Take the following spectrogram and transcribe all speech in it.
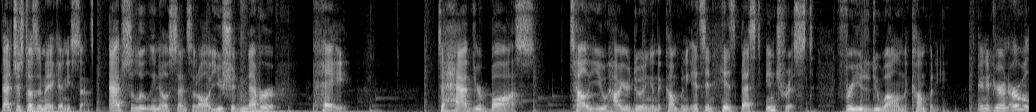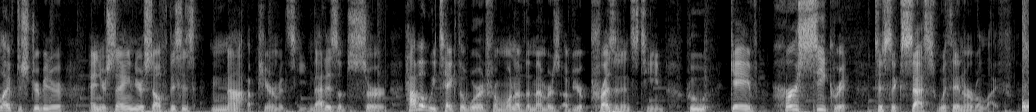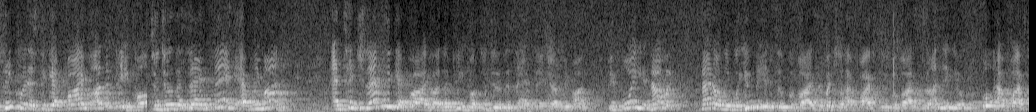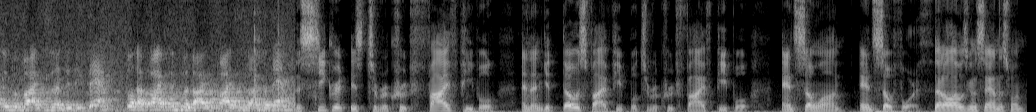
that just doesn't make any sense. Absolutely no sense at all. You should never pay to have your boss tell you how you're doing in the company. It's in his best interest for you to do well in the company. And if you're an Herbalife distributor and you're saying to yourself, this is not a pyramid scheme, that is absurd. How about we take the word from one of the members of your president's team who gave her secret to success within Herbalife? The secret is to get five other people to do the same thing every month and teach them to get five other people to do the same thing every month. Before you know it, not only will you be a supervisor, but you'll have five supervisors under you. We'll have five supervisors underneath them. We'll have five supervisors under them. The secret is to recruit five people and then get those five people to recruit five people and so on and so forth. Is that all I was going to say on this one?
